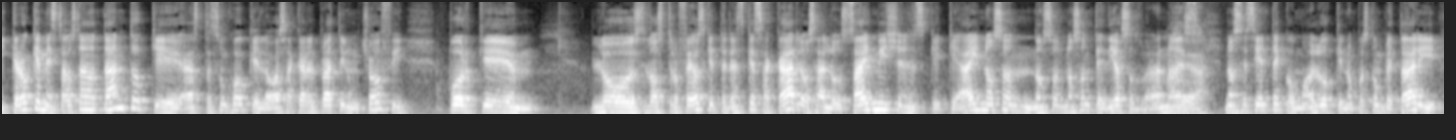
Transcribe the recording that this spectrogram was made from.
y, creo que me está gustando tanto que hasta es un juego que lo va a sacar el Platinum Trophy. Porque los, los trofeos que tenés que sacar, o sea, los side missions que, que hay no son, no son, no son tediosos, ¿verdad? No, ah, es, no se siente como algo que no puedes completar y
